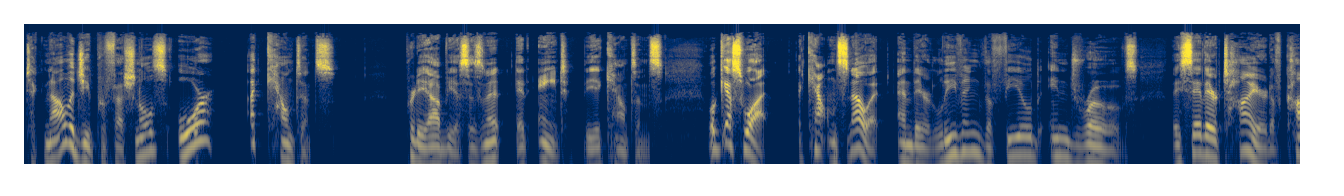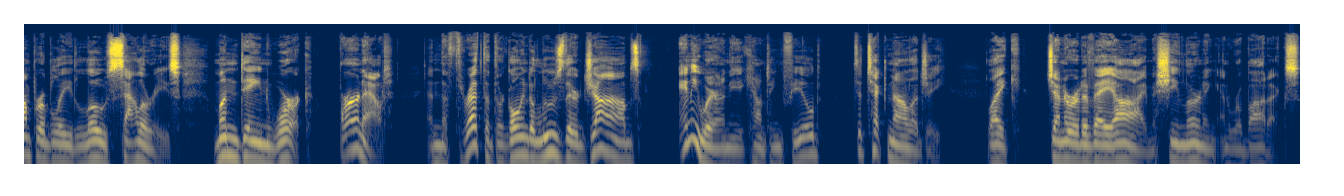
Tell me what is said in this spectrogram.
technology professionals, or accountants? Pretty obvious, isn't it? It ain't the accountants. Well, guess what? Accountants know it, and they're leaving the field in droves. They say they're tired of comparably low salaries, mundane work, burnout, and the threat that they're going to lose their jobs anywhere in the accounting field to technology, like generative AI, machine learning, and robotics.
